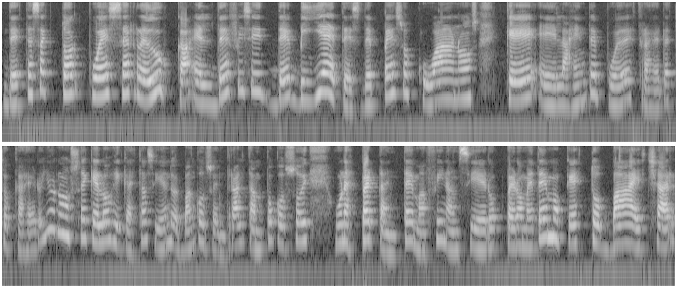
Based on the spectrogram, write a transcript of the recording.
de este sector, pues se reduzca el déficit de billetes de pesos cubanos que eh, la gente puede extraer de estos cajeros. Yo no sé qué lógica está siguiendo el Banco Central, tampoco soy una experta en temas financieros, pero me temo que esto va a echar,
